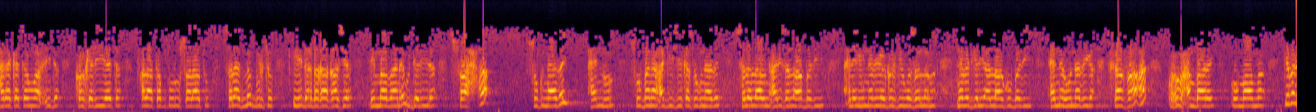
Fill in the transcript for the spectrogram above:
xarakatan waaxida kol keliyeeta falaa tabtulu salaatu. Salaad ma burto fihi dhaqdhaqaaqaas yar limaa baana u saxa sugnaaday canhu subanaa xaggiisii ka sugnaaday sala allahu naxariis allaha badiye calayhi nabiga korkii wasalama nabadgelye allaha ku badiye annahu nabiga rafaca wuxuu xambaaray umaama gabar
